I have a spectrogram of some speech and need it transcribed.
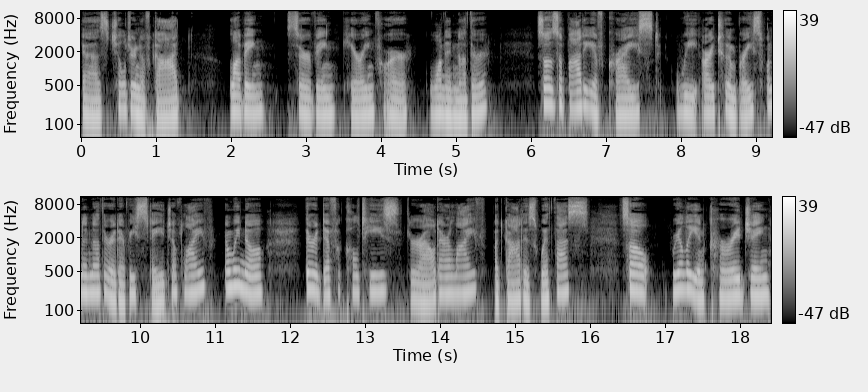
as children of God, loving, serving, caring for one another? So, as a body of Christ, we are to embrace one another at every stage of life. And we know there are difficulties throughout our life, but God is with us. So, really encouraging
